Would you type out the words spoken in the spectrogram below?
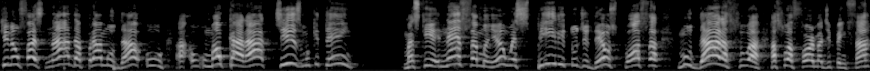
que não faz nada para mudar o, a, o mau caratismo que tem mas que nessa manhã o Espírito de Deus possa mudar a sua, a sua forma de pensar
